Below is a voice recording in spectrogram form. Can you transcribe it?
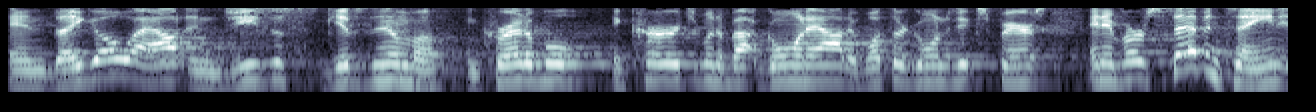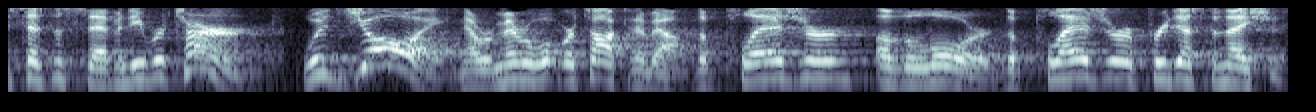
and they go out, and Jesus gives them an incredible encouragement about going out and what they're going to experience. And in verse 17, it says the 70 returned with joy. Now remember what we're talking about the pleasure of the Lord, the pleasure of predestination.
